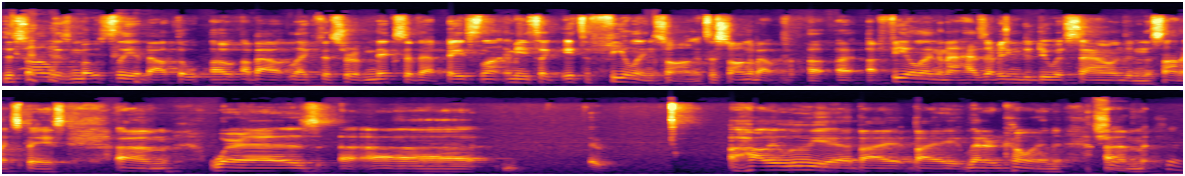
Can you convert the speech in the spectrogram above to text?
the song is mostly about the uh, about like the sort of mix of that bass line. I mean, it's like it's a feeling song. It's a song about a, a feeling, and that has everything to do with sound and the sonic space. Um, whereas. Uh, Hallelujah by by Leonard Cohen. Sure, um, sure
